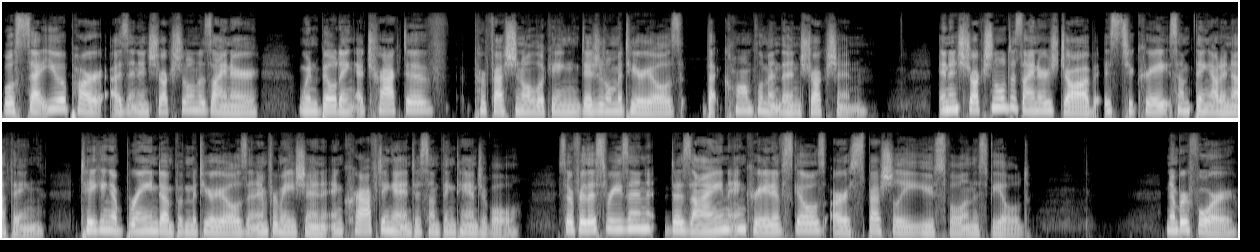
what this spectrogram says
will set you apart as an instructional designer when building attractive, professional looking digital materials that complement the instruction. An instructional designer's job is to create something out of nothing, taking a brain dump of materials and information and crafting it into something tangible. So, for this reason, design and creative skills are especially useful in this field. Number four,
